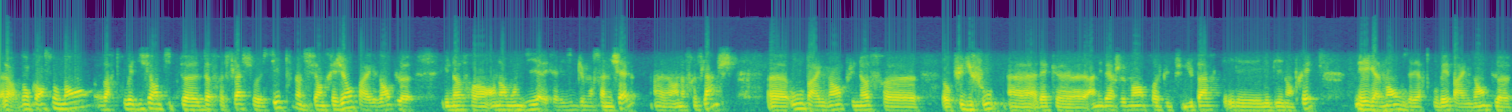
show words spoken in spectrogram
Alors, donc en ce moment, on va retrouver différents types d'offres flash sur le site, dans différentes régions. Par exemple, une offre en Normandie avec la visite du Mont Saint-Michel, euh, en offre flash. Euh, ou par exemple une offre euh, au Puy du Fou, avec un hébergement proche du, du parc et les, les billets d'entrée. Et également, vous allez retrouver par exemple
